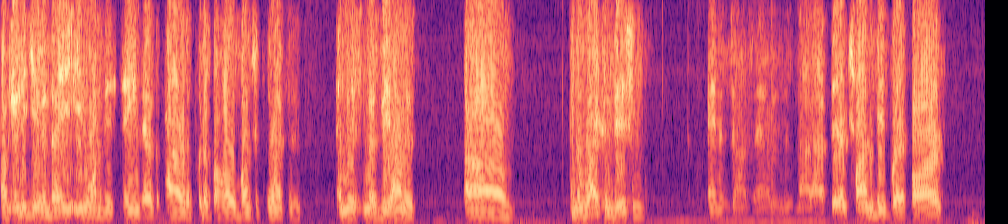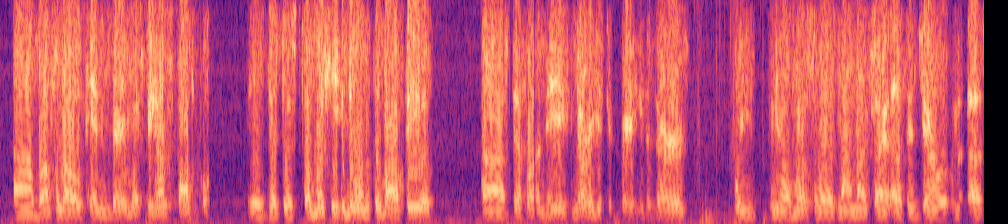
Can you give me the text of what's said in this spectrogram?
On any given day, either one of these teams has the power to put up a whole bunch of points. And, and listen, let's be honest. Um, in the right conditions, and if Josh Allen is not out there trying to be Brett Favre, uh, Buffalo can very much be unstoppable. There's just there's so much he can do on the football field. Uh, Stefon Diggs never gets the credit he deserves. We, you know, most of us, not not saying us in general, us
